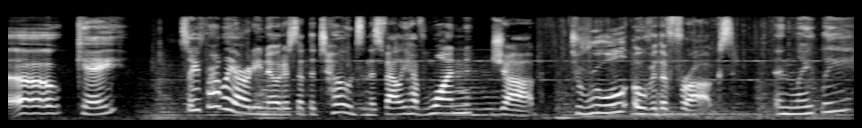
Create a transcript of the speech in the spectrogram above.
Okay. So you've probably already noticed that the toads in this valley have one job. To rule over the frogs. And lately,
